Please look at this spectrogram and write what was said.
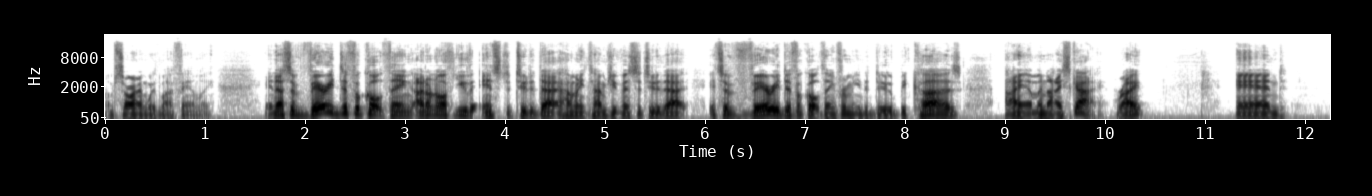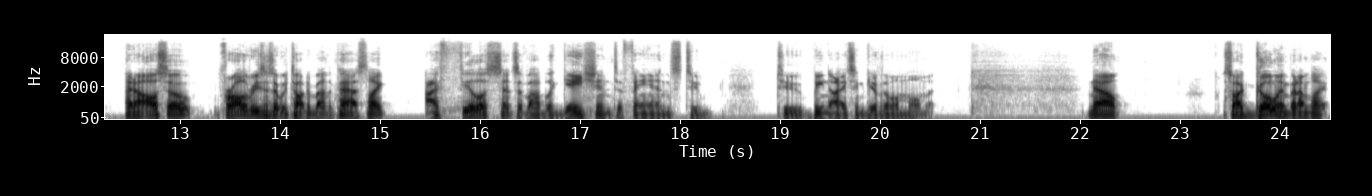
"I'm sorry. I'm with my family." And that's a very difficult thing. I don't know if you've instituted that, how many times you've instituted that. It's a very difficult thing for me to do because I am a nice guy, right? And and I also, for all the reasons that we talked about in the past, like I feel a sense of obligation to fans to to be nice and give them a moment. Now, so I go in, but I'm like,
